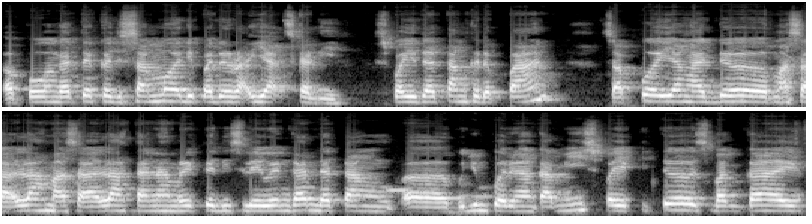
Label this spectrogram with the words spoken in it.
apa orang kata kerjasama daripada rakyat sekali supaya datang ke depan. Siapa yang ada masalah-masalah tanah mereka diselewengkan datang uh, berjumpa dengan kami supaya kita sebagai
